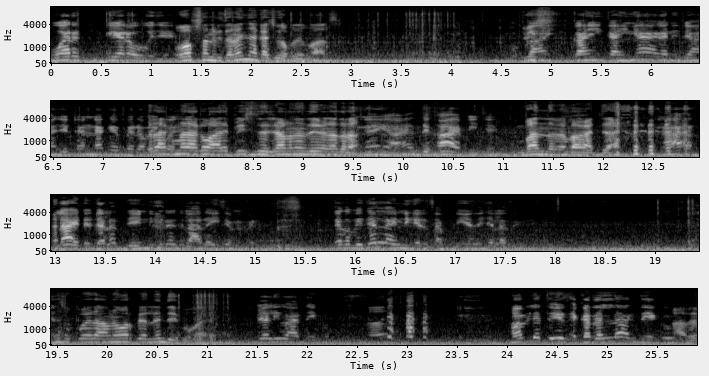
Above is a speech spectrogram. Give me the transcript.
वर हो जाए। ऑप्शन भी तो नहीं है कछु अपने पास। कहीं कहीं आएगा नहीं जहाँ जी ठंडा के फिर ट्रक मेरा को आरे पीछे से जाने दे ना तेरा। नहीं आए दिखा है पीछे। बंद में भगा जाए लाइट जला इंडिकेटर जला रही है फिर। देखो भी जल रहा इंडिकेटर सब नहीं ऐसे जला थे ऐसा कोई हमने और पे नहीं देखो है पहली बार देखो। हाँ? हम ले तो ये से खतरनाक देखो। अबे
